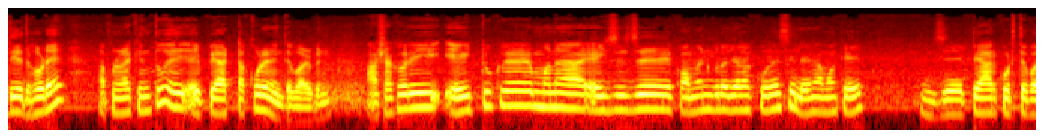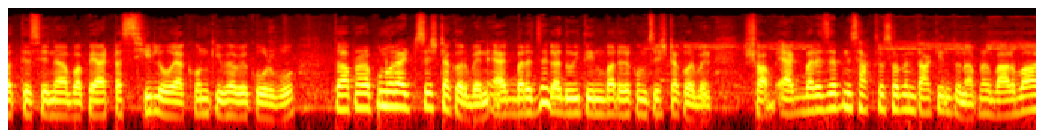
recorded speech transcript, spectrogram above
দিয়ে ধরে আপনারা কিন্তু এই এই পেয়ারটা করে নিতে পারবেন। আশা করি এইটুকু মানে এই যে যে কমেন্টগুলো যারা করেছিলেন আমাকে যে পেয়ার করতে পারতেছি না বা পেয়ারটা ছিল, এখন কীভাবে করব, তো আপনারা পুনরায় চেষ্টা করবেন। একবারের জায়গায় দুই, তিনবার এরকম চেষ্টা করবেন। সব, একবারে যে আপনি সাকসেস হবেন তা কিন্তু না। আপনার বারবার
